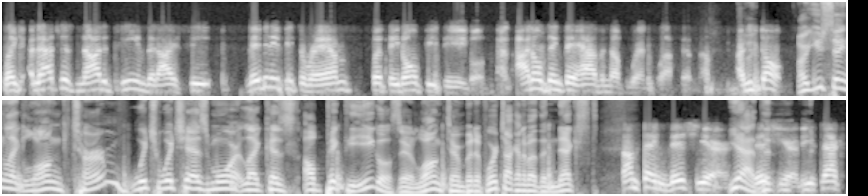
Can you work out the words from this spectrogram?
Like that's just not a team that I see. Maybe they beat the Rams, but they don't beat the Eagles. And I don't think they have enough wins left in them. I just don't. Are you saying like long term? Which which has more like? Because I'll pick the Eagles there long term. But if we're talking about the next I'm saying this year. Yeah, this the- year. These next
